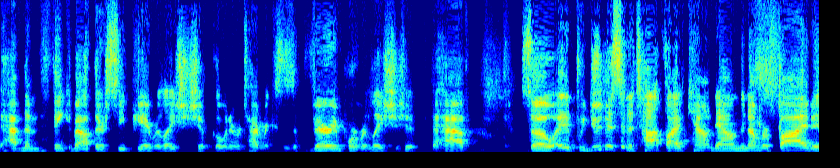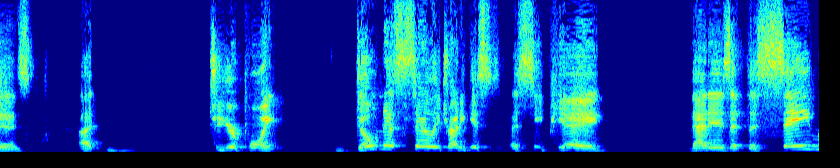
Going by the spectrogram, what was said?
have them think about their cpa relationship going into retirement because it's a very important relationship to have. So if we do this in a top five countdown the number five is uh, to your point don't necessarily try to get a cpa that is at the same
